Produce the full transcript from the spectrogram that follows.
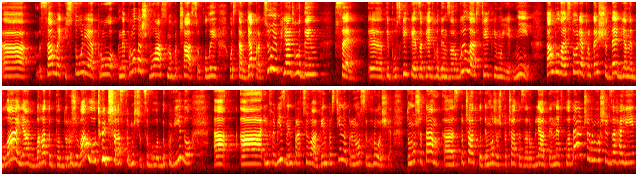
е, саме історія про не продаж власного часу, коли ось там я працюю 5 годин, все. Е, Типу, скільки я за 5 годин заробила, стільки моє. Ні. Там була історія про те, що де б я не була, я багато подорожувала у той час, тому що це було до ковіду. А, а інфобіз він працював, він постійно приносив гроші. Тому що там е, спочатку ти можеш почати заробляти, не вкладаючи гроші взагалі,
